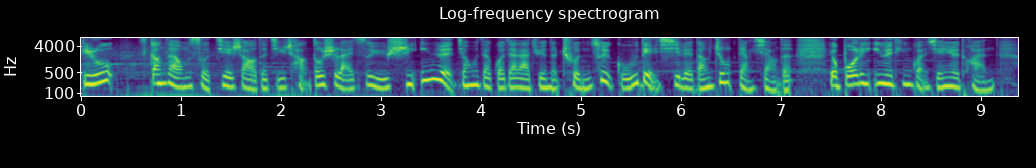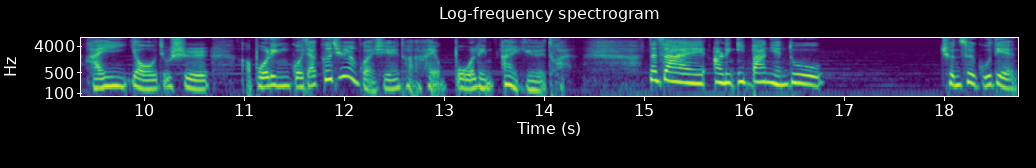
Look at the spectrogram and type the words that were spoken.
比如刚才我们所介绍的几场，都是来自于十音乐将会在国家大剧院的纯粹古典系列当中亮相的，有柏林音乐厅管弦乐团，还有就是啊柏林国家歌剧院管弦乐团，还有柏林爱乐团。那在二零一八年度纯粹古典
